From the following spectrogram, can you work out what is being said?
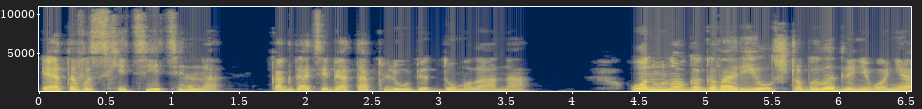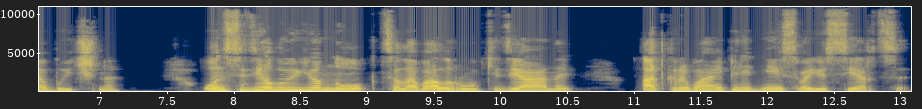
«Это восхитительно, когда тебя так любят», — думала она. Он много говорил, что было для него необычно. Он сидел у ее ног, целовал руки Дианы, открывая перед ней свое сердце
